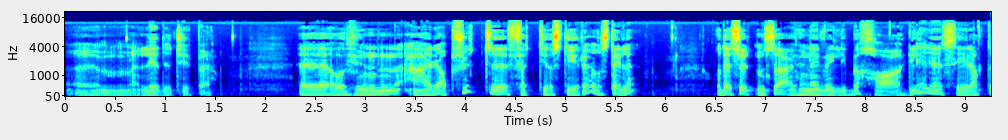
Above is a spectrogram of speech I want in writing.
um, ledertype. Uh, og hun er absolutt født til å styre og stelle. Og Dessuten så er hun veldig behagelig. Jeg ser at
